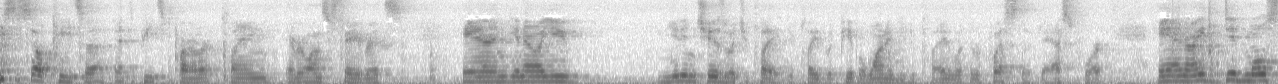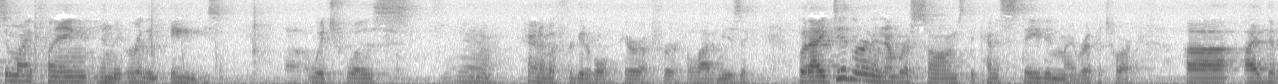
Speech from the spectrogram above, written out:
Used to sell pizza at the pizza parlor, playing everyone's favorites. And you know, you you didn't choose what you played. You played what people wanted you to play, what the request list asked for. And I did most of my playing in the early 80s, uh, which was you know, kind of a forgettable era for a lot of music. But I did learn a number of songs that kind of stayed in my repertoire. Uh, I, the,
